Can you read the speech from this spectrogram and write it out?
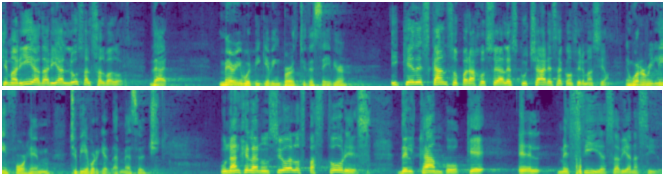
que María daría luz al Salvador. that Mary would be giving birth to the Savior. Y qué descanso para José al escuchar esa confirmación. And what a relief for him to be able to get that message. Un ángel anunció a los pastores del campo que el Mesías había nacido.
